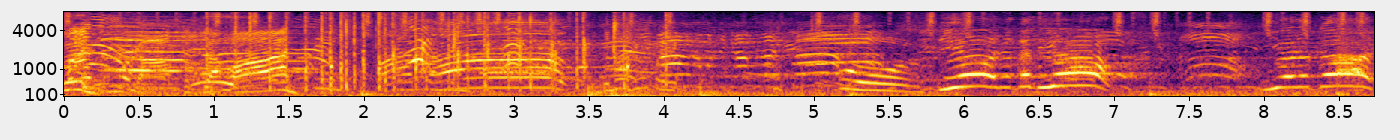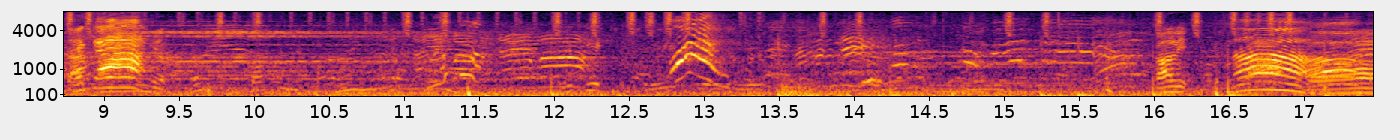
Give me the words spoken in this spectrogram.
Wih, cakep, Jawan. Mantap. Dio, dekat Dio. Dio dekat. Eka. Kali. Nah.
